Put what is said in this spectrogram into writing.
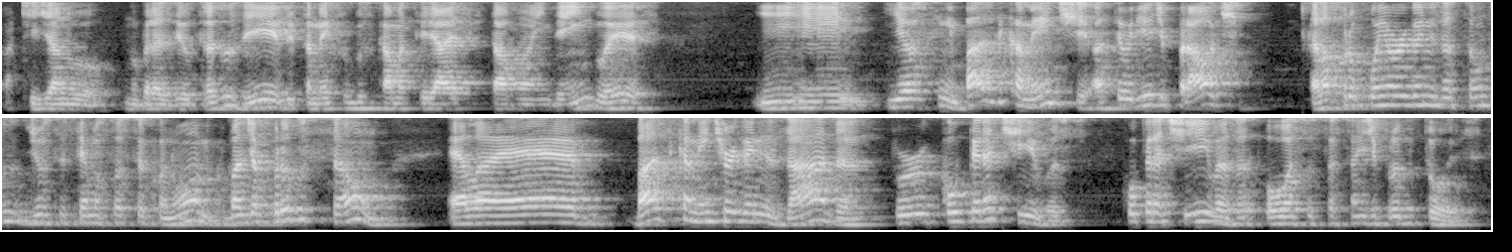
aqui já no, no Brasil traduzido e também fui buscar materiais que estavam ainda em inglês. E, e assim, basicamente, a teoria de Prout, ela propõe a organização do, de um sistema socioeconômico, onde a produção ela é basicamente organizada por cooperativas, cooperativas ou associações de produtores.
